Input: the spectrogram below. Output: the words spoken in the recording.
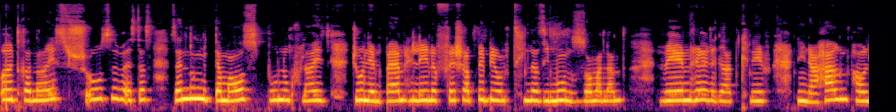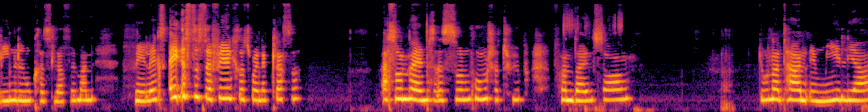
Ultra Nice, Chose, ist das? Sendung mit der Maus, Boon und Fly, Julian Bam, Helene Fischer, Bibi und Tina Simone, Sommerland, Wehen, Hildegard Knef, Nina Hagen, Pauline, Lukas Löffelmann, Felix. Ey, ist das der Felix aus meiner Klasse? Ach so, nein, das ist so ein komischer Typ von deinem Song. Jonathan, Emilia,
